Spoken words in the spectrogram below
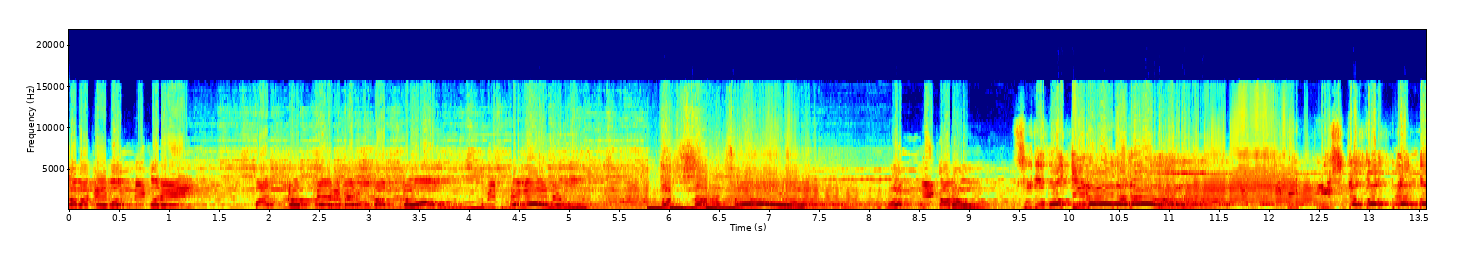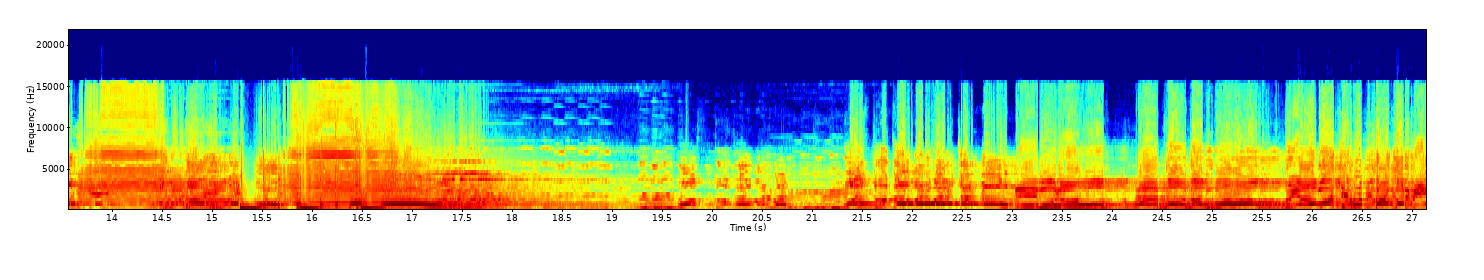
তোমাকে বন্দি করে পাণ্ডবদের মেরুদণ্ড আমি ভেঙে দেব। বন্দি করো। শুধু বন্দি নয়, দাদা। আমি নিকৃষ্ট মুরো এত দম্ভ তুই আমাকে হত্যা করবি।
